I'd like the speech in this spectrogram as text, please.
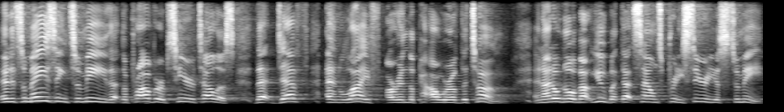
And it's amazing to me that the Proverbs here tell us that death and life are in the power of the tongue. And I don't know about you, but that sounds pretty serious to me.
